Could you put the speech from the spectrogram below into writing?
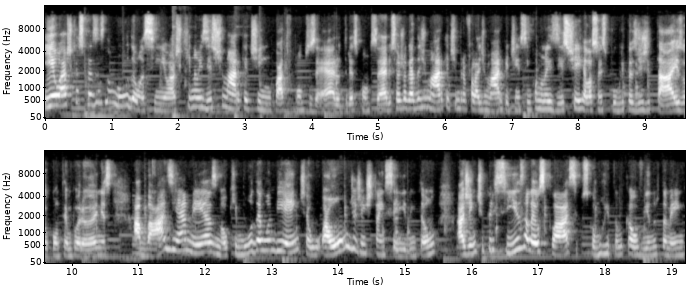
E eu acho que as coisas não mudam assim. Eu acho que não existe marketing 4.0, 3.0. Isso é jogada de marketing para falar de marketing, assim como não existe relações públicas digitais ou contemporâneas. A base é a mesma. O que muda é o ambiente, é aonde a gente está inserido. Então, a gente precisa ler os clássicos, como o Ítalo Calvino também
